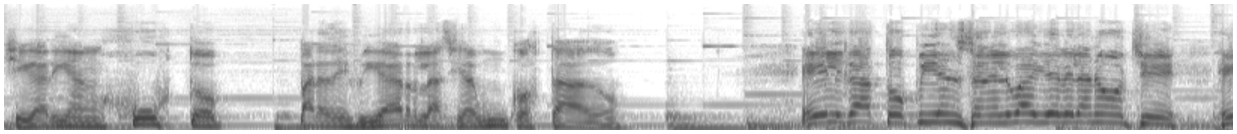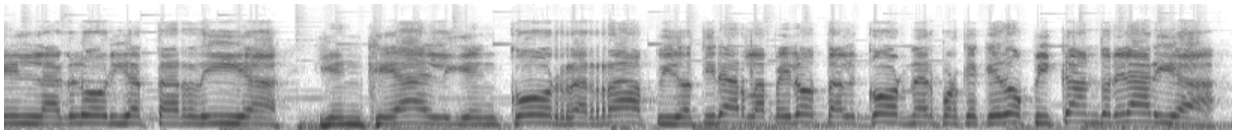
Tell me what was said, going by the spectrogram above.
llegarían justo para desviarla hacia un costado. El gato piensa en el baile de la noche, en la gloria tardía y en que alguien corra rápido a tirar la pelota al córner porque quedó picando en el área.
